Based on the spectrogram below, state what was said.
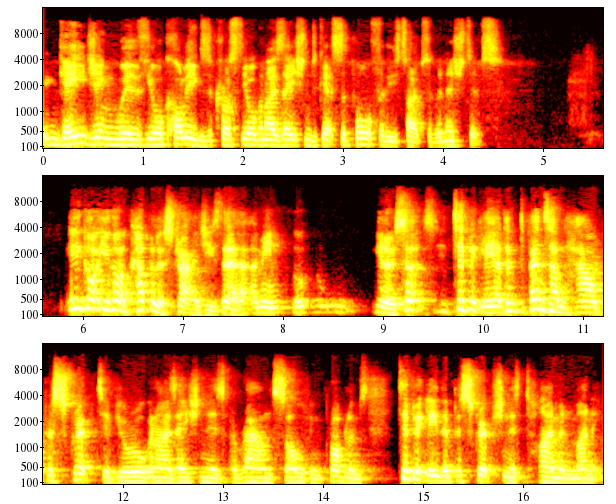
engaging with your colleagues across the organization to get support for these types of initiatives? You got you got a couple of strategies there. I mean, you know, so typically it depends on how prescriptive your organization is around solving problems. Typically, the prescription is time and money.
